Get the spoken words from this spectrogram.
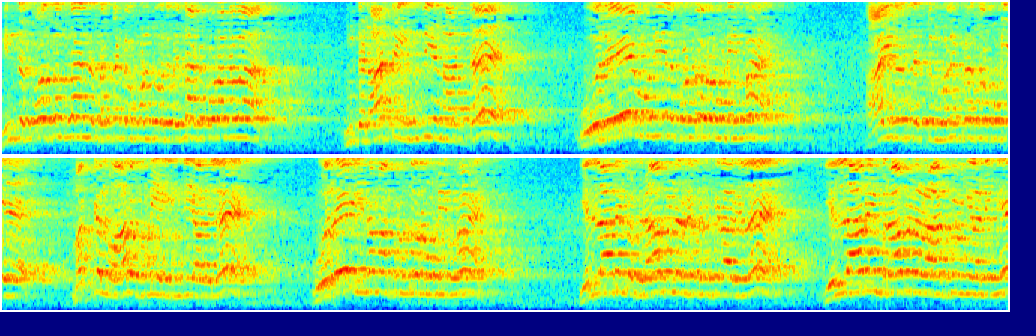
இந்த கோஷம் தான் இந்த சட்டங்கள் கொண்டு வருது. என்ன போறாங்களா இந்த நாட்டை இந்திய நாட்டை ஒரே மொழியில கொண்டு வர முடியுமா? ஆயிரத்தி எட்டு மொழி பேசக்கூடிய மக்கள் வாழக்கூடிய இந்தியாவில் ஒரே இனமா கொண்டு வர முடியுமா? எல்லாரும் இப்ப பிராமணர்கள் இருக்கிறார்களே. எல்லாரையும் பிராமணர் ஆக்குவீங்களா நீங்க?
